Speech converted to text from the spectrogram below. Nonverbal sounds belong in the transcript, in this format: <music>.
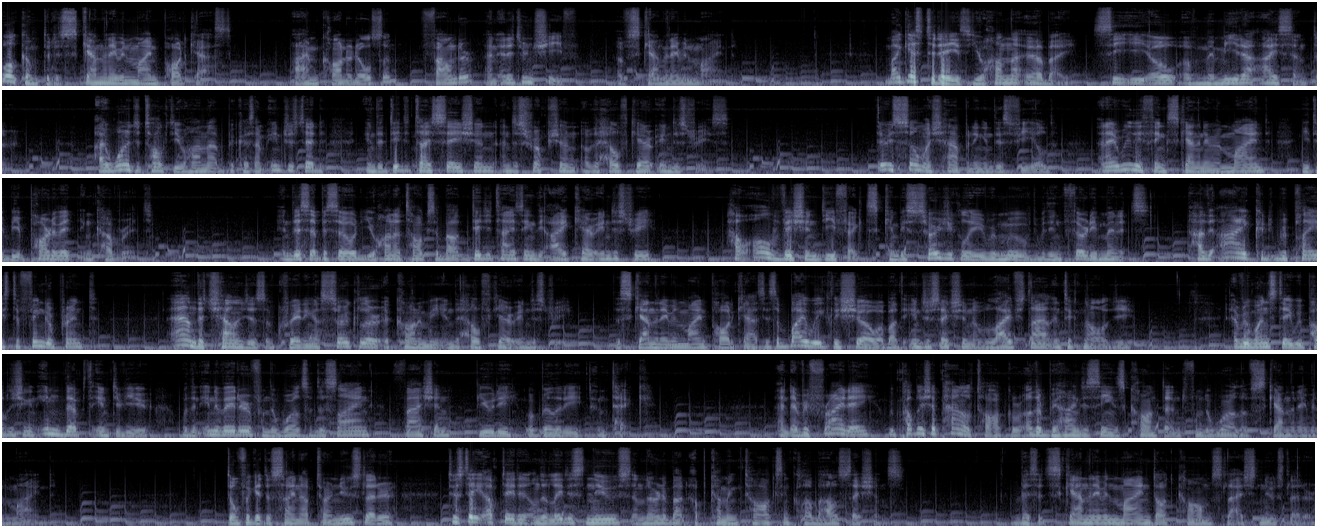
Welcome to the Scandinavian Mind podcast. I'm Conrad Olsen, founder and editor in chief of Scandinavian Mind. My guest today is Johanna Öberg, CEO of Memira Eye Center. I wanted to talk to Johanna because I'm interested in the digitization and disruption of the healthcare industries. There is so much happening in this field, and I really think Scandinavian Mind need to be a part of it and cover it. In this episode, Johanna talks about digitizing the eye care industry, how all vision defects can be surgically removed within 30 minutes, how the eye could replace the fingerprint, and the challenges of creating a circular economy in the healthcare industry. The Scandinavian Mind podcast is a bi weekly show about the intersection of lifestyle and technology. Every Wednesday, we're publishing an in depth interview with an innovator from the worlds of design, fashion, beauty, mobility, and tech. And every Friday, we publish a panel talk or other behind the scenes content from the world of Scandinavian Mind. Don't forget to sign up to our newsletter to stay updated on the latest news and learn about upcoming talks and clubhouse sessions. Visit scandinavianmind.com slash newsletter.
